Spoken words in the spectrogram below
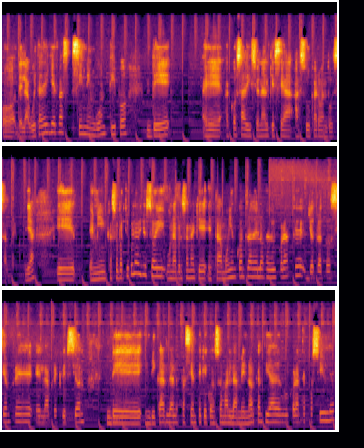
o de la agüita de hierbas sin ningún tipo de eh, cosa adicional que sea azúcar o endulzante. ¿ya? Eh, en mi caso particular, yo soy una persona que está muy en contra de los edulcorantes. Yo trato siempre en la prescripción de indicarle a los pacientes que consuman la menor cantidad de edulcorantes posible.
